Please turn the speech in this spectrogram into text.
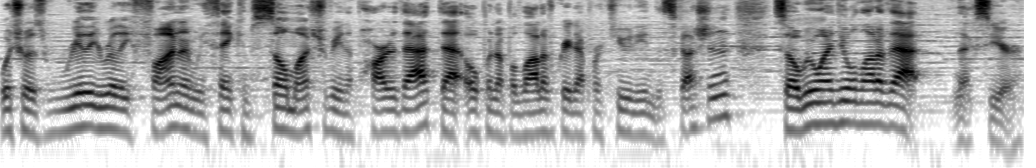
which was really, really fun. And we thank him so much for being a part of that. That opened up a lot of great opportunity and discussion. So we want to do a lot of that next year.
